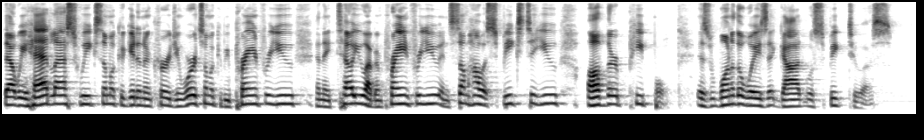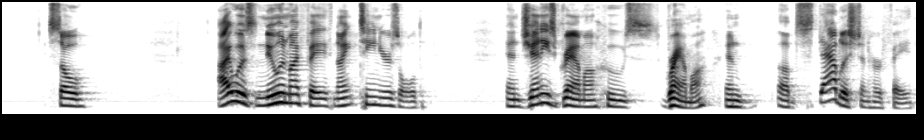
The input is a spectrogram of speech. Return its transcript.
that we had last week. Someone could get an encouraging word. Someone could be praying for you and they tell you, I've been praying for you, and somehow it speaks to you. Other people is one of the ways that God will speak to us. So, I was new in my faith, 19 years old, and Jenny's grandma, who's grandma and established in her faith,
